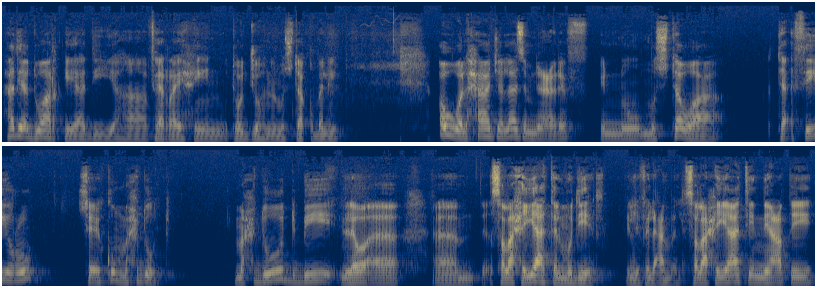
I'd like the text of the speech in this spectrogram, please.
هذه أدوار قيادية ها فين رايحين؟ وتوجهنا المستقبلي. أول حاجة لازم نعرف إنه مستوى تأثيره سيكون محدود. محدود بصلاحيات المدير. اللي في العمل. صلاحياتي إني أعطي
